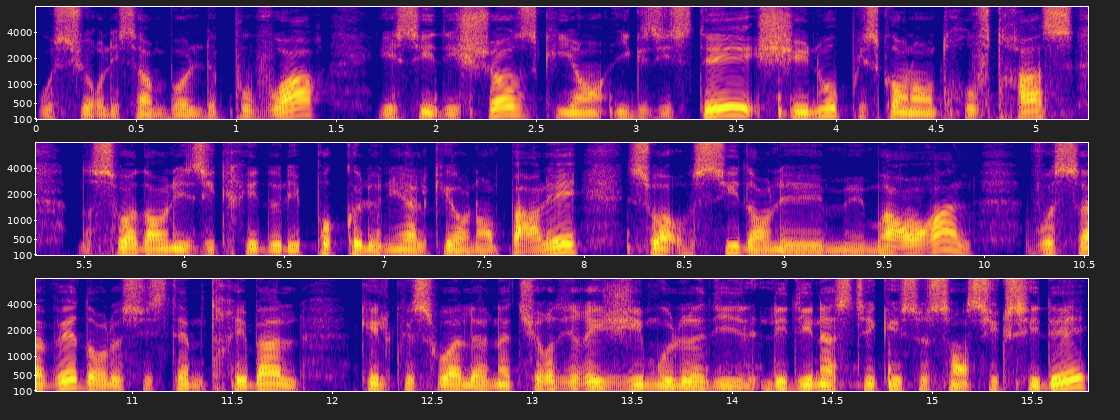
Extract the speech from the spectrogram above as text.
ou sur les symboles de pouvoir. Et c'est des choses qui ont existé chez nous, puisqu'on en trouve trace, soit dans les écrits de l'époque coloniale qui en ont parlé, soit aussi dans les mémoires orales. Vous savez, dans le système tribal, quelle que soit la nature des régimes ou les dynasties qui se sont succédées,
